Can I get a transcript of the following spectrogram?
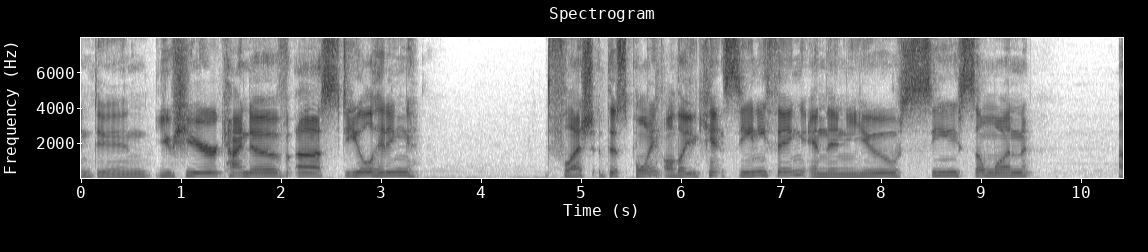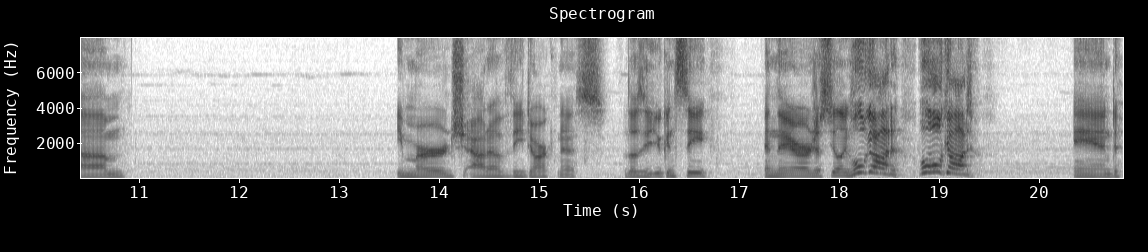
and then you hear kind of uh steel hitting flesh at this point although you can't see anything. And then you see someone um emerge out of the darkness. For those that you can see and they are just yelling oh god! Oh god! And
